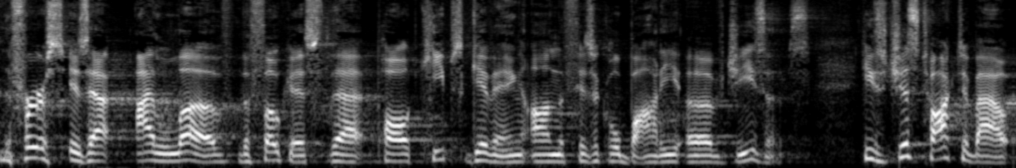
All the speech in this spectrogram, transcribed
The first is that I love the focus that Paul keeps giving on the physical body of Jesus. He's just talked about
